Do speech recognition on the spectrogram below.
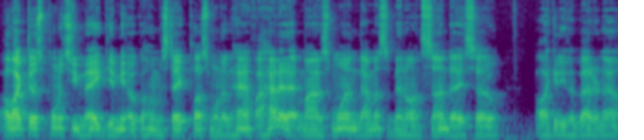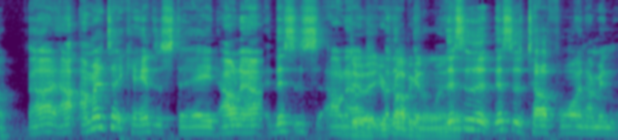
I like those points you made. Give me Oklahoma State plus one and a half. I had it at minus one. That must have been on Sunday, so I like it even better now. Uh, I, I'm going to take Kansas State. I don't know. This is I don't know. Do it. You're probably gonna win This it. is a, this is a tough one. I mean,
